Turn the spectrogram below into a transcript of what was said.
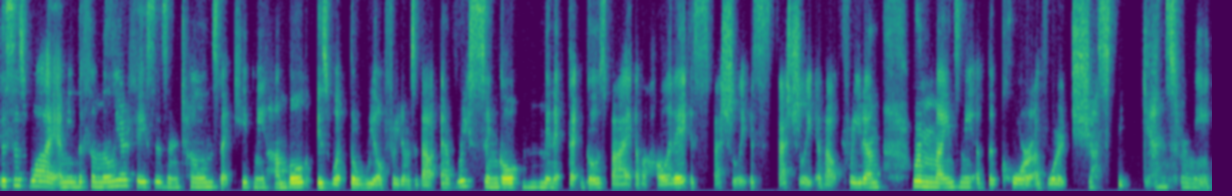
this is why i mean the familiar faces and tones that keep me humbled is what the real freedom's about. Every single minute that goes by of a holiday especially especially about freedom reminds me of the core of where it just begins for me.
